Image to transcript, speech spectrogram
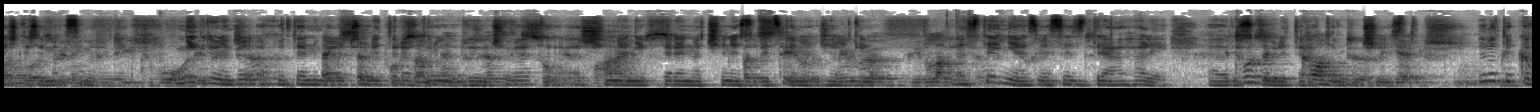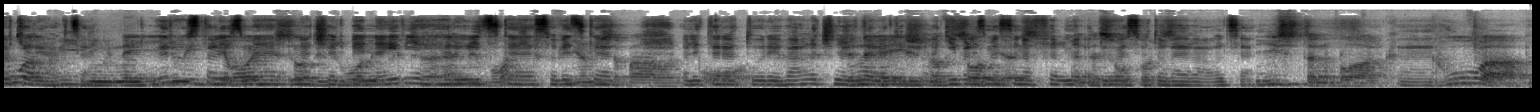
was 2004 willing to maximálně. teach war Nikdo nebyl literature, ochoten válečnou except for some literaturu enthusiastic vyučovat Soviet až na wives. některé nadšené But sovětské still, we manželky. were reluctant Ale stejně jsme se zdráhali eh, It was ruskou a literaturu číst. counter-reaction. Byla to We grew up protireakce. reading naively Vyrůstali jsme heroic na Soviet četbě war naivně literature and we heroické watched sovětské films about literatury, war. válečné literatury Generation a of dívali jsme se na Soviets filmy and o the druhé so-called světové válce. Eastern Bloc. Mm. Grew up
